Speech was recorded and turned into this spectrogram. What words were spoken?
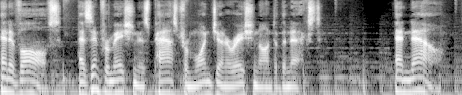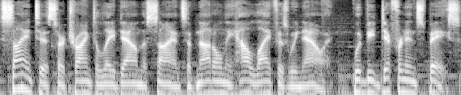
and evolves, as information is passed from one generation onto the next. And now, scientists are trying to lay down the science of not only how life as we know it, would be different in space,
